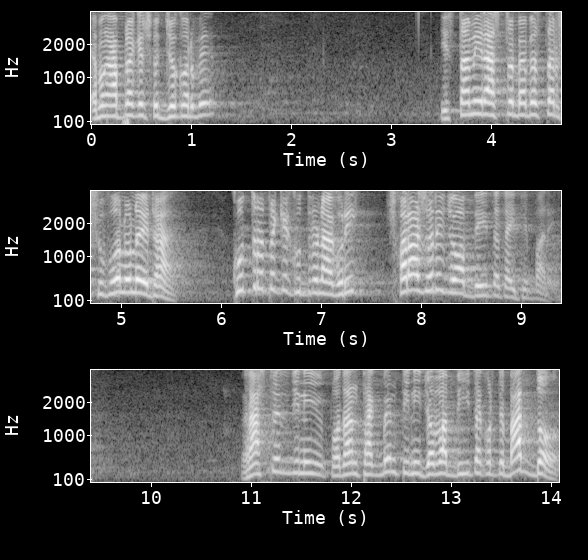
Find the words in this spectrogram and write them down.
এবং আপনাকে সহ্য করবে। ইসলামী রাষ্ট্র ব্যবস্থার সুফল হলো এটা। ক্ষুদ্র থেকে ক্ষুদ্র নাগরিক সরাসরি জবাবদিহিতা চাইতে পারে। রাষ্ট্রের যিনি প্রধান থাকবেন, তিনি জবাবদিহিতা করতে বাধ্য।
